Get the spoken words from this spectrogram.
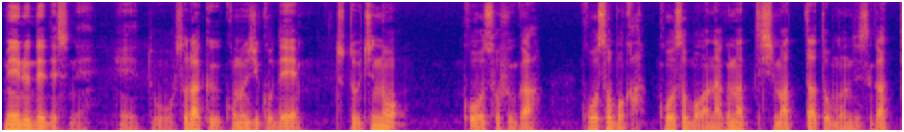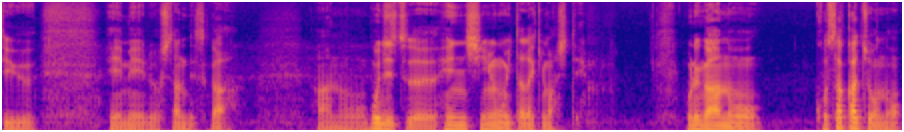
メールでですね、えーと、おそらくこの事故でちょっとうちの高祖父が高祖母か高祖母が亡くなってしまったと思うんですがっていう、えー、メールをしたんですがあの後日返信をいただきましてこれがあの小坂町の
